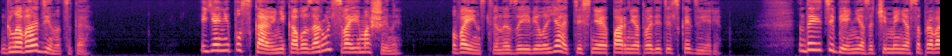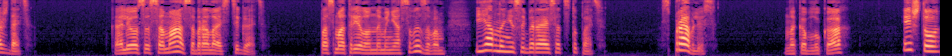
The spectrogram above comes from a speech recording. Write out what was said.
Глава одиннадцатая. «Я не пускаю никого за руль своей машины», — воинственно заявила я, оттесняя парня от водительской двери. «Да и тебе незачем меня сопровождать». Колеса сама собралась тягать. Посмотрел он на меня с вызовом, явно не собираясь отступать. «Справлюсь». «На каблуках?» «И что?»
